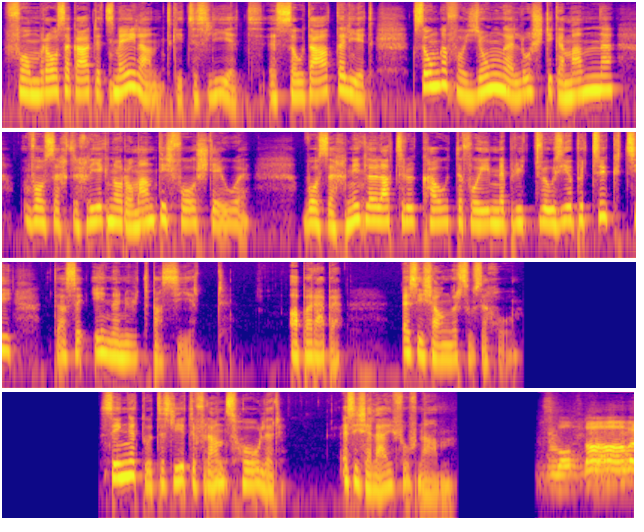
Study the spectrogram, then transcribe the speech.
Vom Rosengarten zu Mailand gibt es ein Lied, ein Soldatenlied, gesungen von jungen, lustigen Männern, die sich den Krieg noch romantisch vorstellen, die sich nicht zurückhalten von ihren Brüten, weil sie überzeugt sind, dass ihnen nichts passiert. Aber eben, es ist anders rausgekommen. Singen tut das Lied Franz Hohler. Es ist eine Live-Aufnahme. Es wird aber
